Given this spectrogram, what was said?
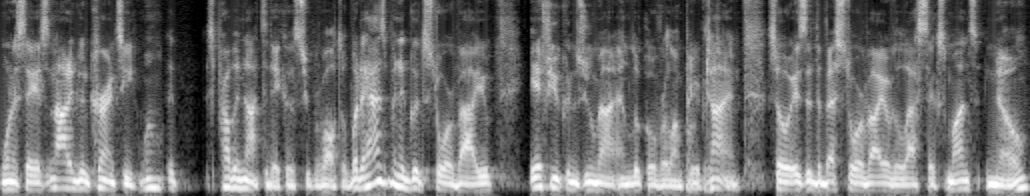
want to say it's not a good currency. Well, it, it's probably not today because it's super volatile, but it has been a good store of value if you can zoom out and look over a long period of time. So is it the best store of value over the last six months? No.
